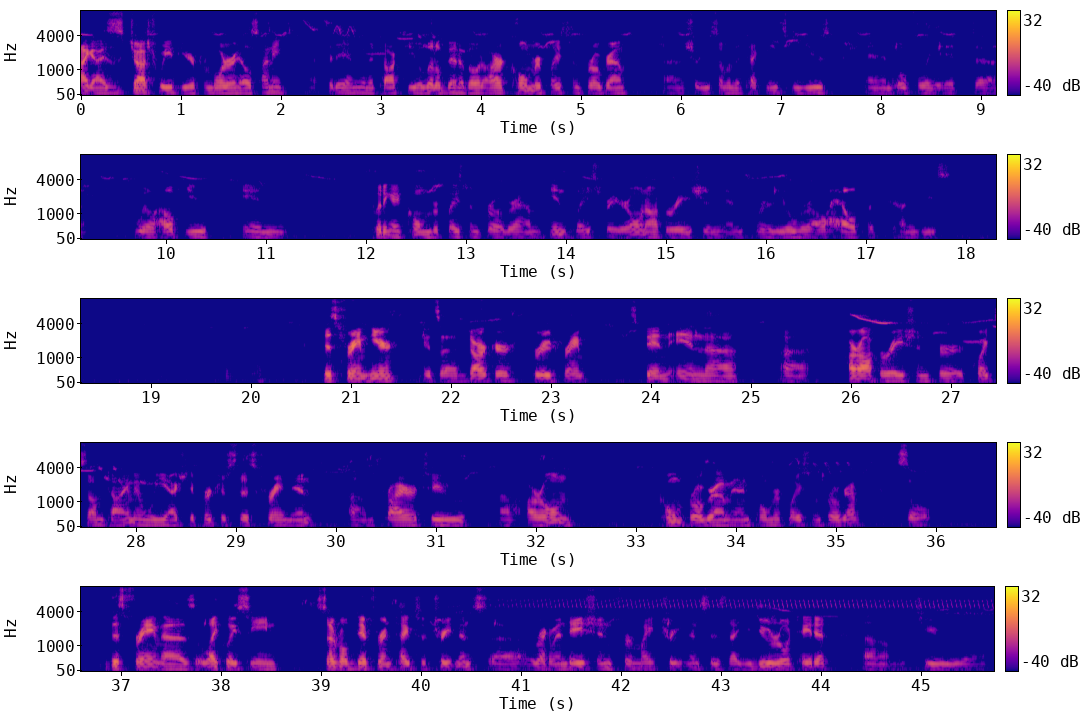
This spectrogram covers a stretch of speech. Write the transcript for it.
Hi guys, it's Josh Weeb here from Border Hills Honey. Uh, today I'm going to talk to you a little bit about our comb replacement program, uh, show you some of the techniques we use, and hopefully it uh, will help you in putting a comb replacement program in place for your own operation and for the overall health of your honeybees. This frame here, it's a darker brood frame. It's been in uh, uh, our operation for quite some time and we actually purchased this frame in um, prior to uh, our own comb program and comb replacement program. So this frame has likely seen several different types of treatments. Uh, the recommendation for mite treatments is that you do rotate it um, to uh,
